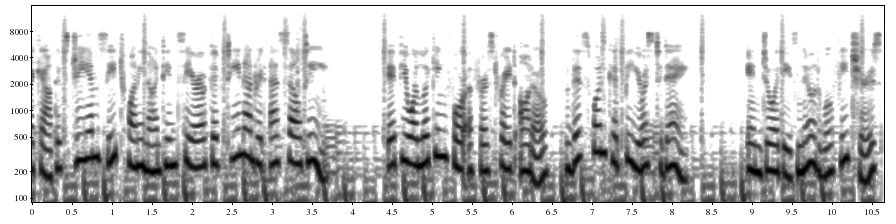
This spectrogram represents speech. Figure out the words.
Check out this GMC 2019 Sierra 1500 SLT. If you are looking for a first-rate auto, this one could be yours today. Enjoy these notable features,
